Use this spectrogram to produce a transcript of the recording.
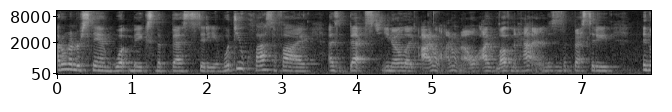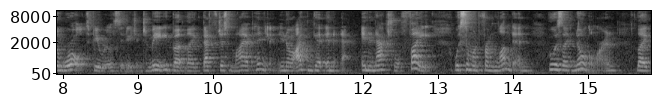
I don't understand what makes the best city and what do you classify as best? You know, like I don't I don't know. I love Manhattan. This is the best city in the world to be a real estate agent to me, but like that's just my opinion. You know, I can get in in an actual fight with someone from London who is like, "No, Lauren, like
